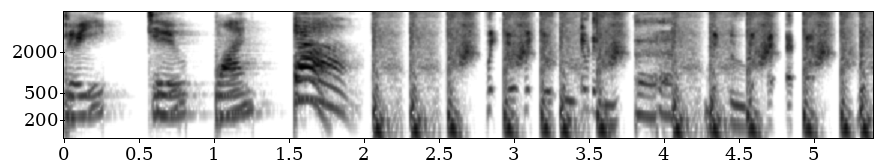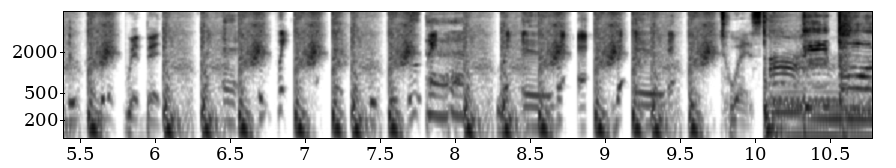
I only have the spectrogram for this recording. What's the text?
Three, two, one, go! Ribbit. Twist. People,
